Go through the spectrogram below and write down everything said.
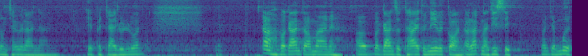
ต้องใช้เวลานาน เหตุปัจจัยล้วนๆอะประการต่อมาเนี่ยเอาประการสุดท้ายตรงนี้ไปก่อนเอาลักษณะที่สิบมันจะมืด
